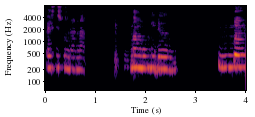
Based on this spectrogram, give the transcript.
versi Sundana Bang Bung Hideng bang?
